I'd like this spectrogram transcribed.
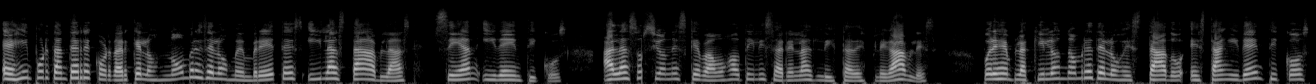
Es importante recordar que los nombres de los membretes y las tablas sean idénticos a las opciones que vamos a utilizar en las listas desplegables. Por ejemplo, aquí los nombres de los estados están idénticos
